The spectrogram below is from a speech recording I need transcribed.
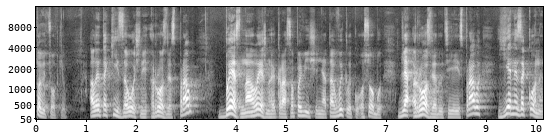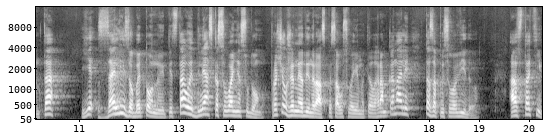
100%. Але такий заочний розгляд справ без належного якраз оповіщення та виклику особи для розгляду цієї справи є незаконним та є залізобетонною підставою для скасування судом, про що вже не один раз писав у своєму телеграм-каналі та записував відео. А в статті,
